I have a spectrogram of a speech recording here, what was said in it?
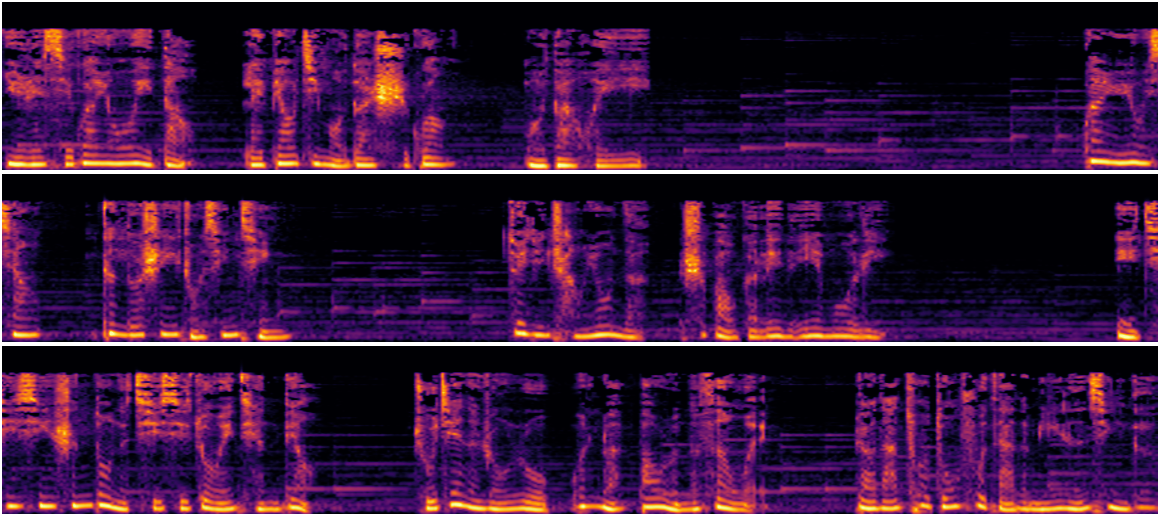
女人习惯用味道来标记某段时光，某段回忆。香，更多是一种心情。最近常用的是宝格丽的叶茉莉，以清新生动的气息作为前调，逐渐的融入温暖包容的氛围，表达错综复杂的迷人性格。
